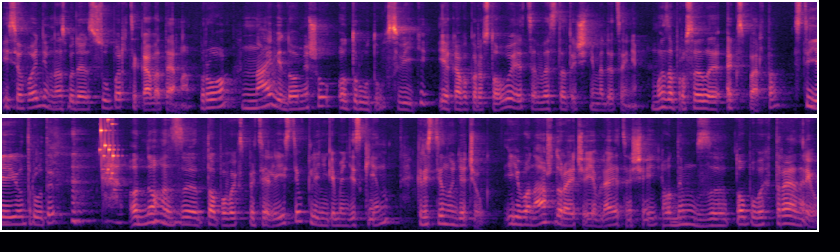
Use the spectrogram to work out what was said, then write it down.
І сьогодні в нас буде супер цікава тема про найвідомішу отруту в світі, яка використовується в естетичній медицині. Ми запросили експерта з цієї отрути, одного з топових спеціалістів клініки Медіскін Крістіну Дячук. І вона ж, до речі, є ще й одним з топових тренерів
